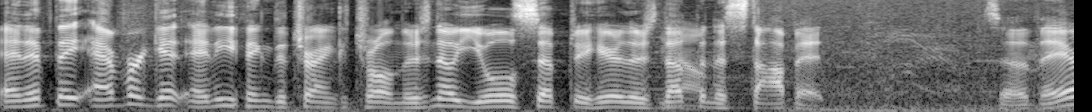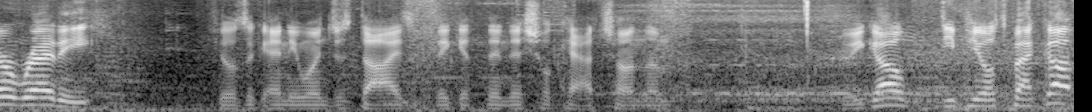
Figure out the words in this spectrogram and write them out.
And if they ever get anything to try and control him, there's no Yule Scepter here. There's No. nothing to stop it. So they're ready. Feels like anyone just dies if they get the initial catch on them. Here we go. DP ults back up.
